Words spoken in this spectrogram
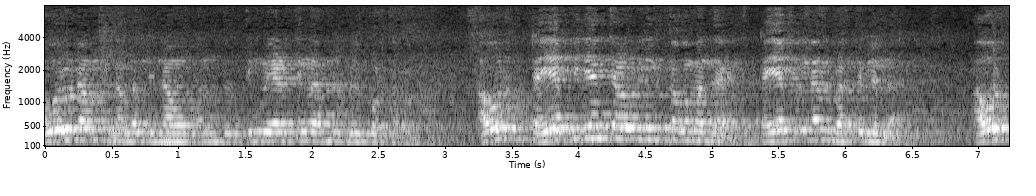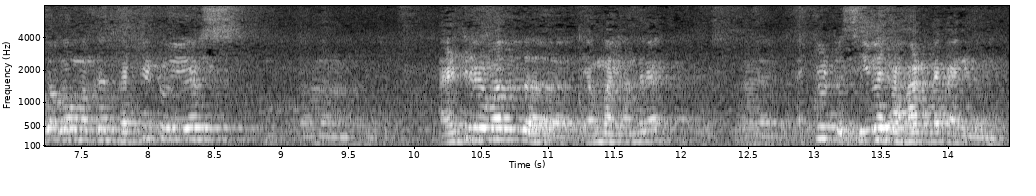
ಅವರು ನಮ್ಮ ನಮ್ಮಲ್ಲಿ ನಾವು ಒಂದು ತಿಂಗಳು, ಎರಡು ತಿಂಗಳಾದ್ರೂ ಬಿಲ್ ಕೊಡ್ತಾರೆ ಅವರು ಟೈಅಪ್ ಇದೆ ಅಂತ ಅವ್ರು ಇಲ್ಲಿ ತಗೊಂಬಂದಾರೆ. ಟೈಅಪ್ ಇಲ್ಲ ಅಂದ್ರೆ ಬರ್ತಿರ್ಲಿಲ್ಲ. ಅವ್ರು ತಗೊಂಬಂದ thirty two years anterior wall M I ಅಂದ್ರೆ ಅಕ್ಯೂಟ್ ಸಿವಿಯರ್ ಹಾರ್ಟ್ ಅಟ್ಯಾಕ್ ಆಗಿದೆ ಅವನಿಗೆ.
